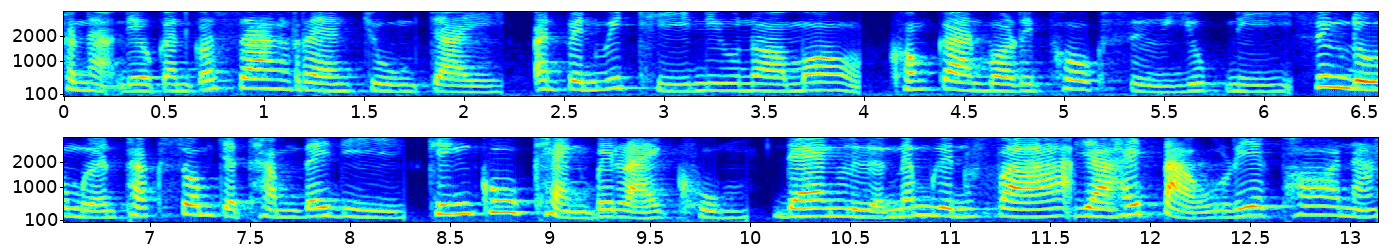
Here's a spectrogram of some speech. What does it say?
ขณะเดียวกันก็สร้างแรงจูงใจ อันเป็นวิถี New Normal ของการบริโภคสื่อยุคนี้ ซึ่งดูเหมือนพักส้มจะทำได้ดี ทิ้งคู่แข่งไปหลายคุม แดงเหลืองน้ำเงินฟ้า อย่าให้เต่าเรียกพ่อนะ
